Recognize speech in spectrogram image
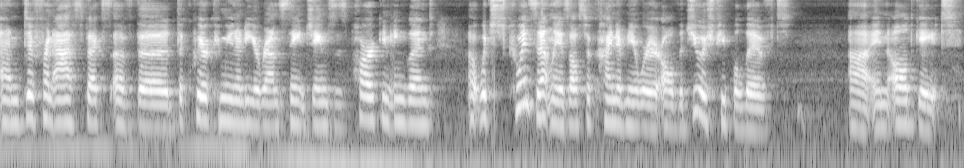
and different aspects of the, the queer community around st james's park in england uh, which coincidentally is also kind of near where all the Jewish people lived uh, in Aldgate.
